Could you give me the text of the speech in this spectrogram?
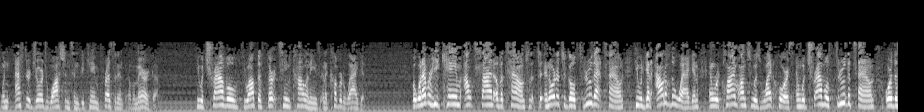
When after George Washington became president of America, he would travel throughout the 13 colonies in a covered wagon. But whenever he came outside of a town, so to, in order to go through that town, he would get out of the wagon and would climb onto his white horse and would travel through the town or the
